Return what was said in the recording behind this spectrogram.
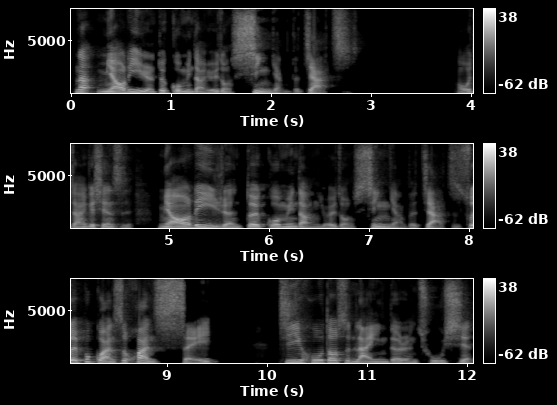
那苗栗人对国民党有一种信仰的价值。我讲一个现实，苗栗人对国民党有一种信仰的价值，所以不管是换谁，几乎都是蓝营的人出现。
